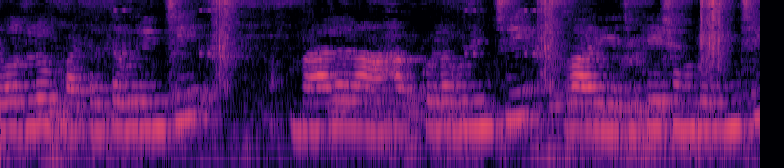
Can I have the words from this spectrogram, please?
రోడ్లు భద్రత గురించి బాలల హక్కుల గురించి వారి ఎడ్యుకేషన్ గురించి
